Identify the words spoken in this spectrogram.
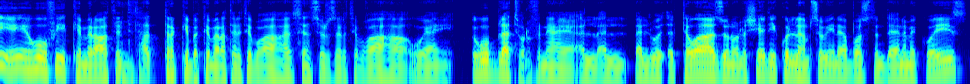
إي إي، هو في كاميرات أنت تركب الكاميرات اللي تبغاها ال sensors اللي تبغاها ويعني هو platform في النهاية. ال- ال- ال- التوازن والأشياء دي كلها مسوينها Boston Dynamic كويس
